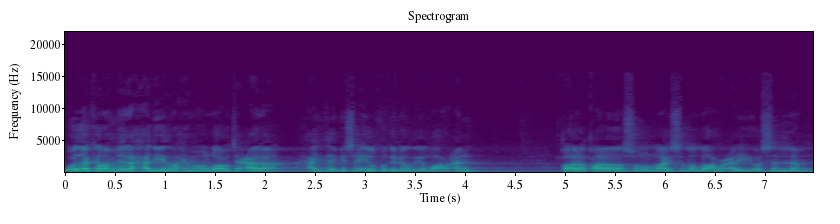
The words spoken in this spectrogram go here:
وذكر من الأحاديث رحمه الله تعالى حديث أبي سعيد الخدري رضي الله عنه قال قال رسول الله صلى الله عليه وسلم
